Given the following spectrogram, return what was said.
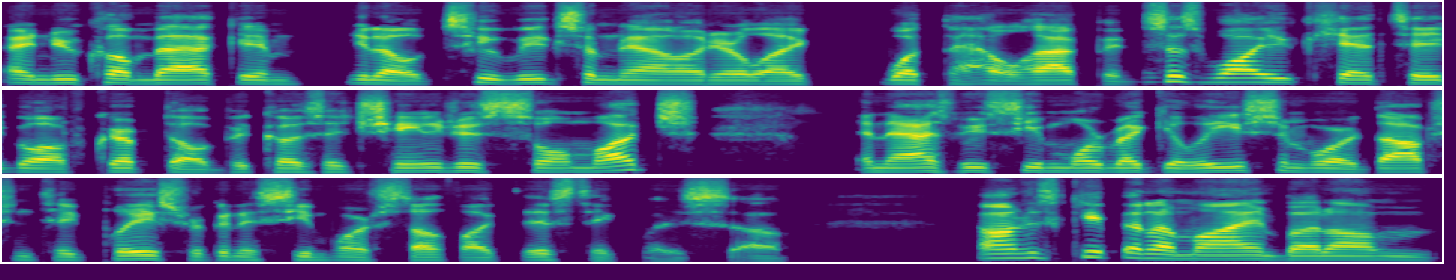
and you come back in you know two weeks from now and you're like what the hell happened? This is why you can't take off crypto because it changes so much and as we see more regulation more adoption take place we're going to see more stuff like this take place so i'll just keep that in mind but um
